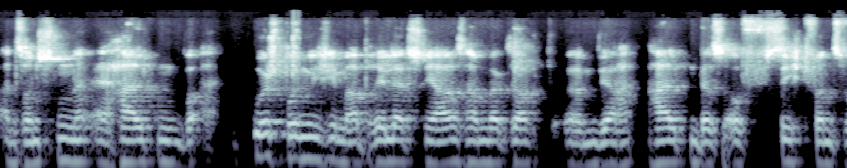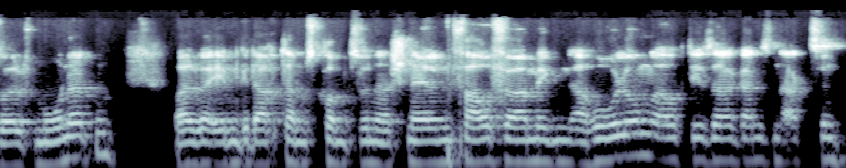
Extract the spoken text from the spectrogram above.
ansonsten erhalten, ursprünglich im April letzten Jahres haben wir gesagt, ähm, wir halten das auf Sicht von zwölf Monaten, weil wir eben gedacht haben, es kommt zu einer schnellen V-förmigen Erholung auch dieser ganzen Aktien.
